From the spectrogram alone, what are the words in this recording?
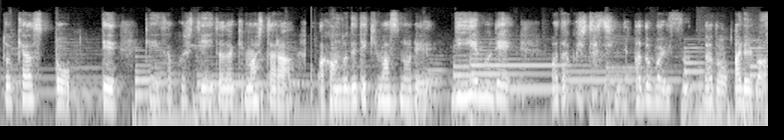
ドキャストで検索していただきましたらアカウント出てきますので DM で私たちにアドバイスなどあれば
